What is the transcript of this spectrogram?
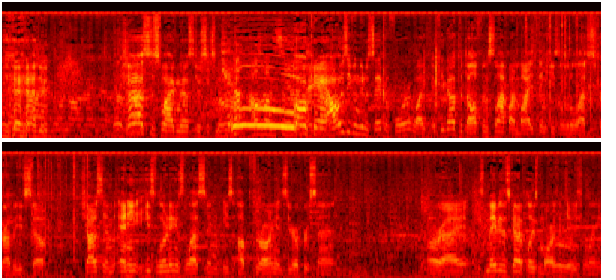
Yeah, going on right now. Shout outs to Swagmaster 16. I was about to say that. okay, I was even gonna say before, like if you got the Dolphin slap, I might think he's a little less scrubby. So, shout out to him, and he, he's learning his lesson. He's up throwing at zero percent. All right, this, maybe this guy plays Marth occasionally.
